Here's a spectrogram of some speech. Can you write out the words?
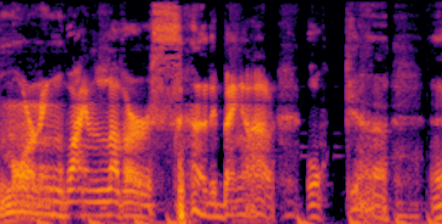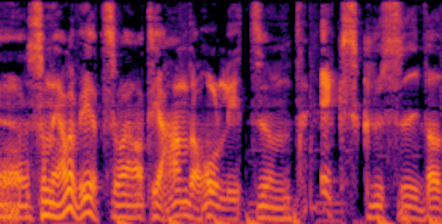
morning wine lovers! Det är Bengan här. Och eh, eh, som ni alla vet så har jag tillhandahållit eh, exklusiva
